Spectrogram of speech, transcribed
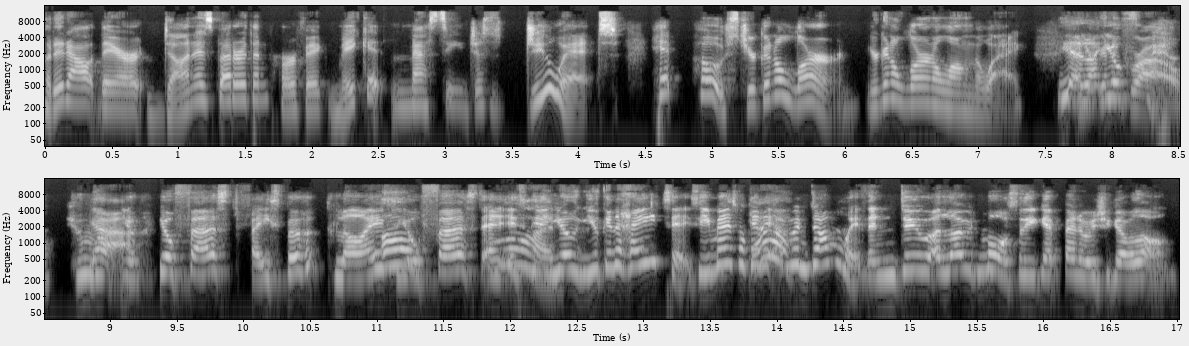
put it out there. Done is better than perfect. Make it messy. Just do it. Hit post. You're going to learn. You're going to learn along the way. Yeah, like your grow. Your, yeah. Your, your, first Facebook live, oh, your first, you're, you're going to hate it. So you may as well get yeah. it over and done with and do a load more so you get better as you go along.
